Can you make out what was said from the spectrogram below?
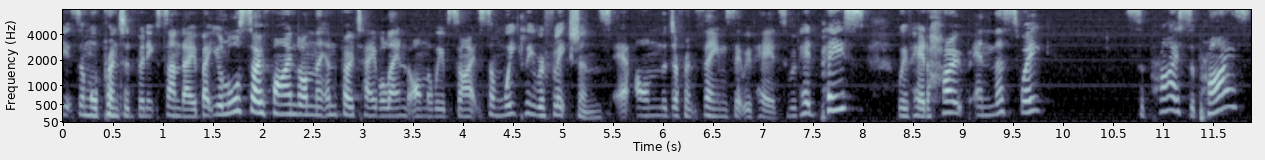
get some more printed for next Sunday. But you'll also find on the info table and on the website some weekly reflections on the different themes that we've had. So we've had peace, we've had hope, and this week, surprise, surprise,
